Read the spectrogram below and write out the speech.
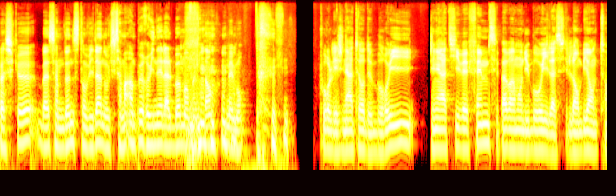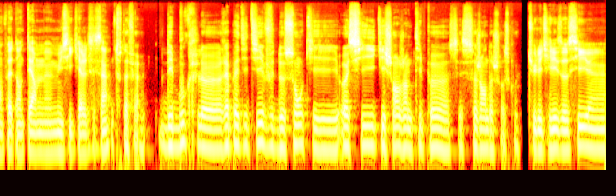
parce que ben, ça me donne cette envie là donc ça m'a un peu ruiné l'album en même temps. Mais bon pour les générateurs de bruit, Générative FM, c'est pas vraiment du bruit, là, c'est l'ambiance en fait en termes musicaux, c'est ça? Tout à fait. Des boucles répétitives de sons qui aussi, qui changent un petit peu, c'est ce genre de choses. Quoi. Tu l'utilises aussi euh?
